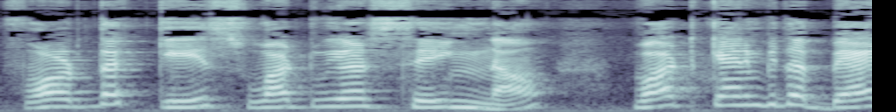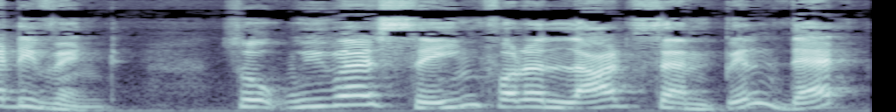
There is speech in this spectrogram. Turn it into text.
for the case what we are saying now what can be the bad event? So we were saying for a large sample that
